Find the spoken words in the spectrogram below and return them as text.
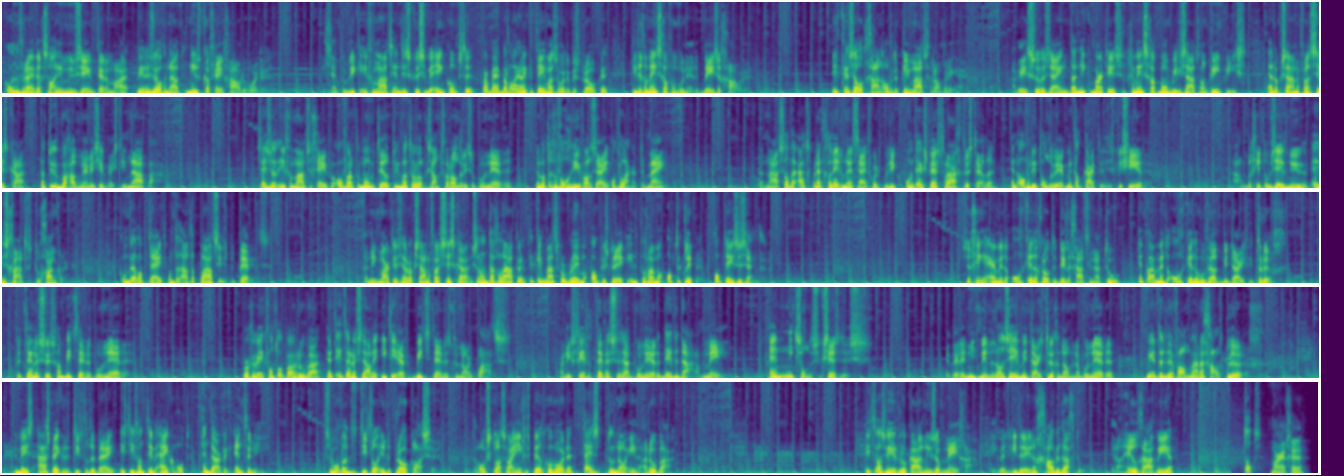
Komende vrijdag zal in het Museum Termar weer een zogenaamd nieuwscafé gehouden worden. Dit zijn publieke informatie- en discussiebijeenkomsten waarbij belangrijke thema's worden besproken die de gemeenschap van Bonaire bezighouden. Dit keer zal het gaan over de klimaatveranderingen. Aanwezig zullen zijn Danique Martis, gemeenschapsmobilisator van Greenpeace, en Roxane Francisca, natuurbehoudmanager bij Stinapa. Zij zullen informatie geven over wat er momenteel klimatologisch aan het veranderen is op Bonaire en wat de gevolgen hiervan zijn op lange termijn. Daarnaast zal er uitgebreid gelegenheid zijn voor het publiek om het experts vragen te stellen en over dit onderwerp met elkaar te discussiëren. De avond begint om 7 uur en is gratis toegankelijk. Kom wel op tijd, want het aantal plaatsen is beperkt. Danique Martens en Roxane Francisca zullen een dag later de klimaatproblemen ook bespreken in het programma Op de Klippen op deze zender. Ze gingen er met een ongekende grote delegatie naartoe en kwamen met een ongekende hoeveelheid medailles weer terug. De tennissers van Beach Bonaire. Vorige week vond op Aruba het internationale ITF Beach Tennis toernooi plaats. Maar liefst 40 tennissers uit Bonaire deden daar mee. En niet zonder succes dus. Er werden niet minder dan 7 medailles teruggenomen naar Bonaire. Meerdere daarvan waren goudkleurig. De meest aansprekende titel erbij is die van Tim Eickholt en Darvik Anthony. Ze wonnen de titel in de pro-klasse, de hoogste klasse waarin gespeeld kon worden tijdens het toernooi in Aruba. Dit was weer het lokale nieuws op Mega. Ik wens iedereen een gouden dag toe. En dan heel graag weer. Tot morgen.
